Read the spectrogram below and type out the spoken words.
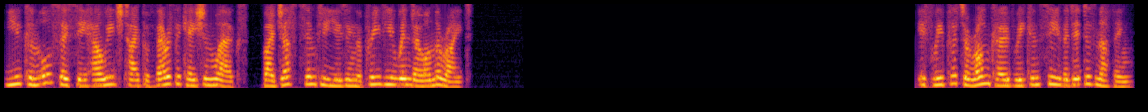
You can also see how each type of verification works, by just simply using the preview window on the right. If we put a wrong code we can see that it does nothing.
